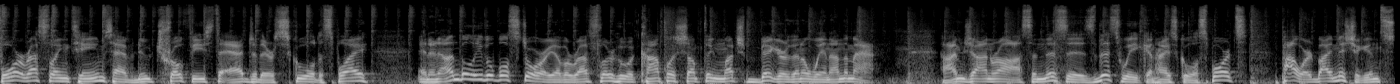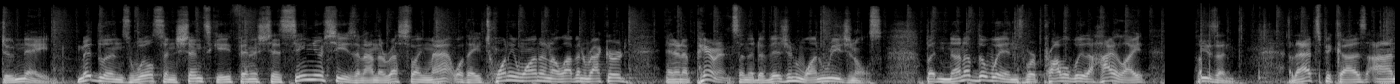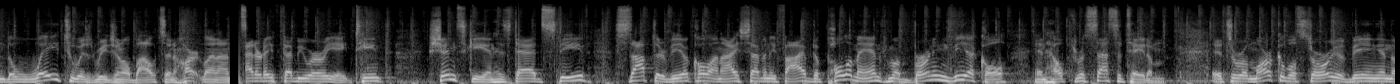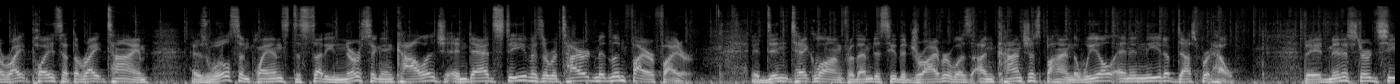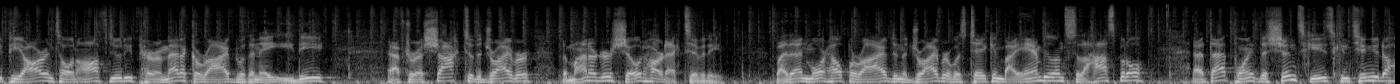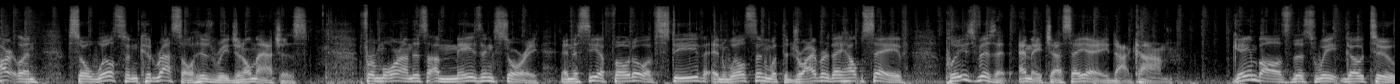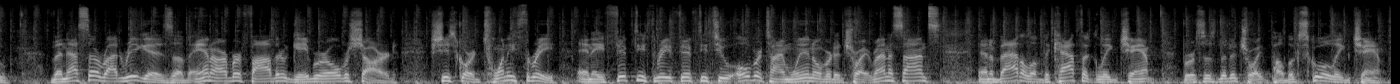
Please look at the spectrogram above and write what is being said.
Four wrestling teams have new trophies to add to their school display, and an unbelievable story of a wrestler who accomplished something much bigger than a win on the mat. I'm John Ross, and this is This Week in High School Sports, powered by Michigan Student Aid. Midland's Wilson Shinsky finished his senior season on the wrestling mat with a 21 11 record and an appearance in the Division One regionals. But none of the wins were probably the highlight season. That's because on the way to his regional bouts in Hartland on Saturday, February 18th, Shinsky and his dad Steve stopped their vehicle on I 75 to pull a man from a burning vehicle and helped resuscitate him. It's a remarkable story of being in the right place at the right time, as Wilson plans to study nursing in college, and dad Steve is a retired Midland firefighter. It didn't take long for them to see the driver was unconscious behind the wheel and in need of desperate help. They administered CPR until an off duty paramedic arrived with an AED. After a shock to the driver, the monitor showed heart activity. By then, more help arrived and the driver was taken by ambulance to the hospital. At that point, the Shinskys continued to Hartland so Wilson could wrestle his regional matches. For more on this amazing story and to see a photo of Steve and Wilson with the driver they helped save, please visit MHSAA.com. Game balls this week go to Vanessa Rodriguez of Ann Arbor father Gabriel Richard. She scored 23 in a 53 52 overtime win over Detroit Renaissance and a battle of the Catholic League champ versus the Detroit Public School League champ.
